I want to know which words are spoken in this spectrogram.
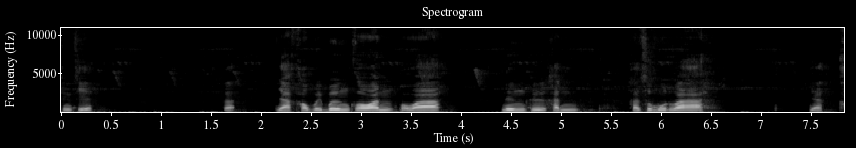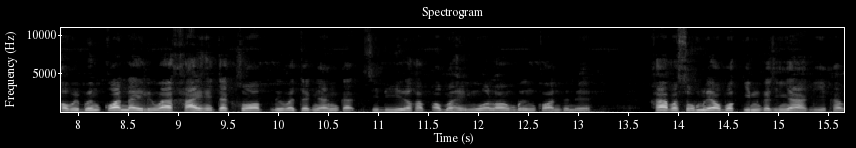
จังซี่ อยากเขาไปเบิ่งก่อน เพราะว่าหนึ่งคือขันขันสมมุติว่า อยากเขาไปเบิ้งก้อนได้หรือว่าขายให้จักสอบหรือว่าจักหยังกับสีดีแล้วครับเอามาให้งัวลองเบิ้งก้อนถึงนี้ค่าผสมแล้วบ่กินก็สิยากอีกครับ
